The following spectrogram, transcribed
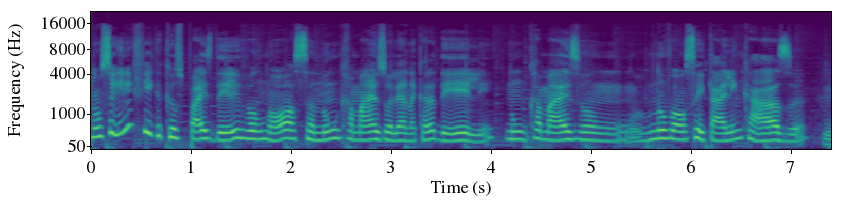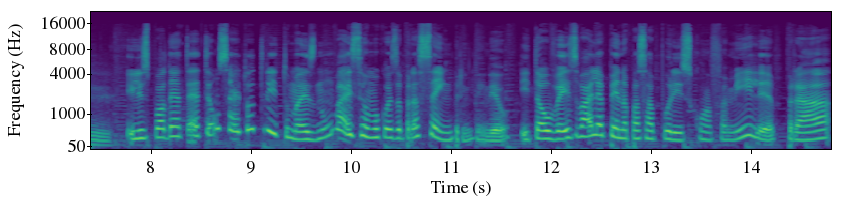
não significa que os pais dele vão, nossa, nunca mais olhar na cara dele, nunca mais vão, não vão aceitar ele em casa. Hum. Eles podem até ter um certo atrito, mas não vai ser uma coisa pra sempre, entendeu? E talvez valha a pena passar por isso com a família pra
